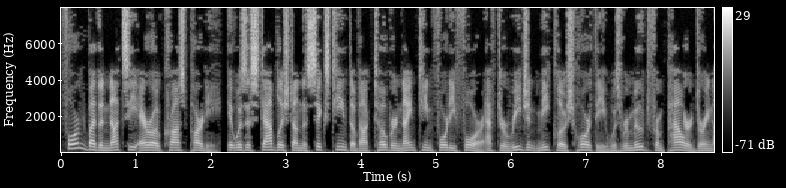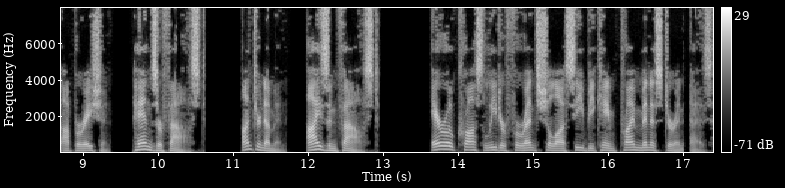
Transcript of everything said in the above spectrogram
Formed by the Nazi Arrow Cross Party, it was established on 16 October 1944 after Regent Miklos Horthy was removed from power during Operation Panzerfaust Unternehmen Eisenfaust. Arrow Cross leader Ferenc Szalasi became prime minister and, as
